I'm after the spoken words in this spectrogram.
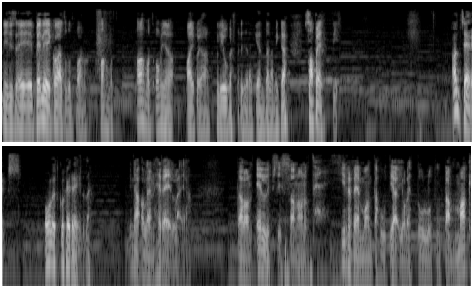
Niin siis ei, ei, peli ei kaatunut, vaan hahmot, hahmot omia aikojaan liukasteli siellä kentällä, mikä sapetti. Antserks, oletko hereillä? Minä olen hereillä ja täällä on Ellipsis sanonut, hirveän monta huutia ei ole tullut, mutta Mac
